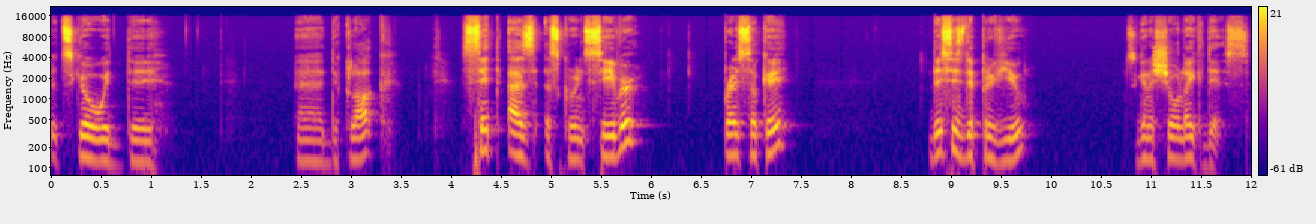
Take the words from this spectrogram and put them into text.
Let's go with the uh, the clock. Set as a screensaver. Press ok this is the preview. It's gonna show like this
